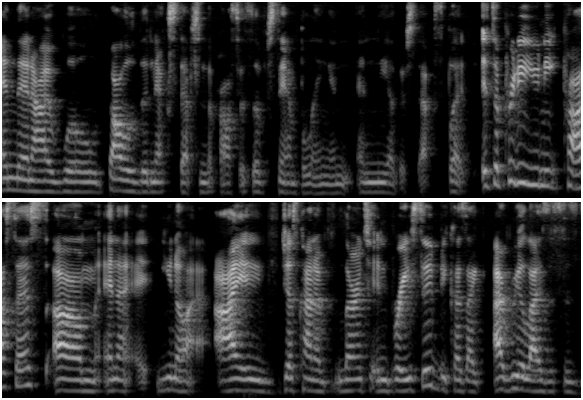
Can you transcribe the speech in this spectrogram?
And then I will follow the next steps in the process of sampling and, and the other steps. But it's a pretty unique process. Um, and I, you know, I've just kind of learned to embrace it because I, I realize this is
